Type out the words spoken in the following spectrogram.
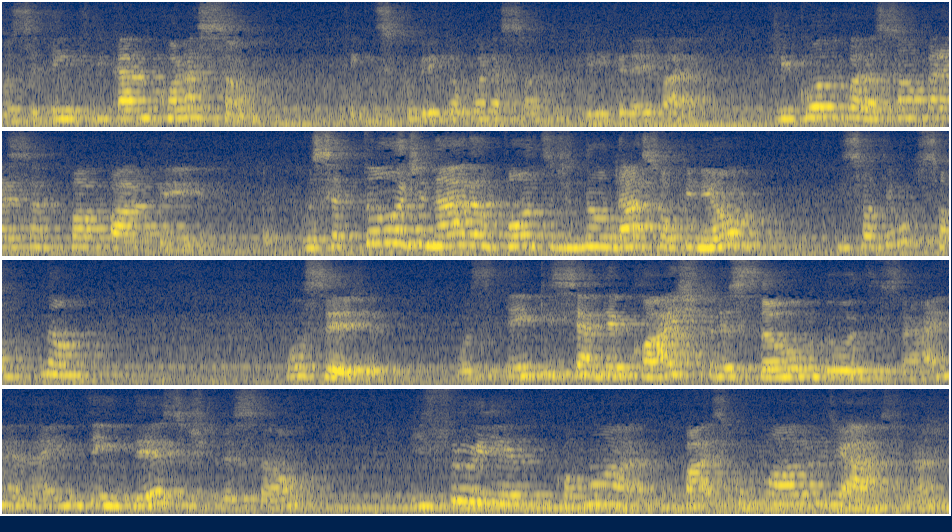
Você tem que clicar no coração. Tem que descobrir que é o coração, clica e daí vai. Clicou no coração, aparece a pop-up aí. Você é tão ordinário ao ponto de não dar sua opinião e só tem uma opção. Não. Ou seja, você tem que se adequar à expressão do designer, né? entender essa expressão e fruir como uma, quase como uma obra de arte. Né?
